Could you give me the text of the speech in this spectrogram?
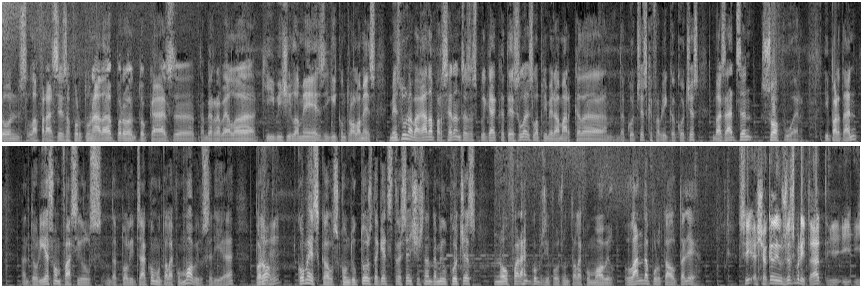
Doncs la frase és afortunada, però en tot cas eh, també revela qui vigila més i qui controla més. Més d'una vegada, per cert, ens has explicat que Tesla és la primera marca de, de cotxes que fabrica cotxes basats en software. I, per tant, en teoria són fàcils d'actualitzar com un telèfon mòbil, seria, eh? Però Mhm. com és que els conductors d'aquests 360.000 cotxes no ho faran com si fos un telèfon mòbil? L'han de portar al taller? Sí, això que dius és veritat i, i, i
